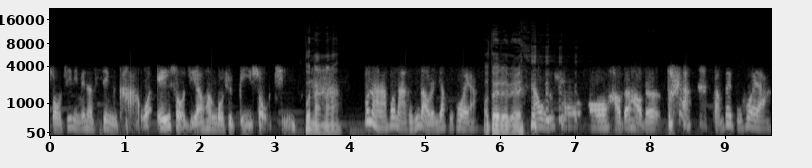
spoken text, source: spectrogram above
手机里面的 SIM 卡，我 A 手机要换过去 B 手机，不难啊。”不难啊，不难，可是老人家不会啊。哦，对对对。然后我就说，哦，好的好的，对啊，长辈不会啊。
